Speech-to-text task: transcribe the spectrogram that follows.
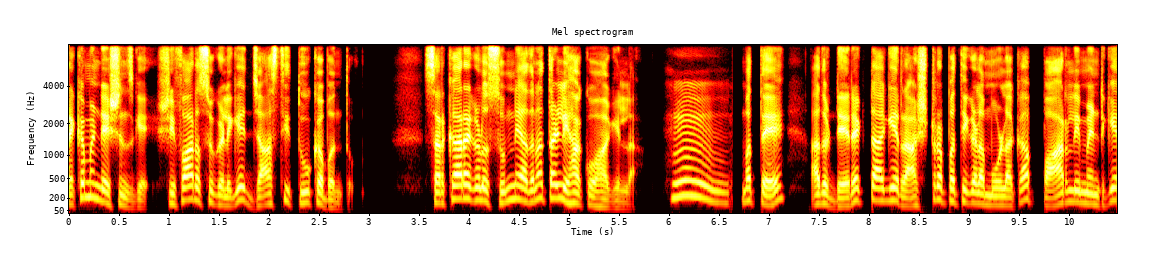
ರೆಕಮೆಂಡೇಷನ್ಸ್ಗೆ ಶಿಫಾರಸುಗಳಿಗೆ ಜಾಸ್ತಿ ತೂಕ ಬಂತು. ಸರ್ಕಾರಗಳು ಸುಮ್ಮನೆ ಅದನ್ನ ತಳ್ಳಿಹಾಕುವ ಹಾಗಿಲ್ಲ. ಮತ್ತೆ ಅದು ಡೈರೆಕ್ಟ್ ಆಗಿ ರಾಷ್ಟ್ರಪತಿಗಳ ಮೂಲಕ ಪಾರ್ಲಿಮೆಂಟ್ಗೆ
